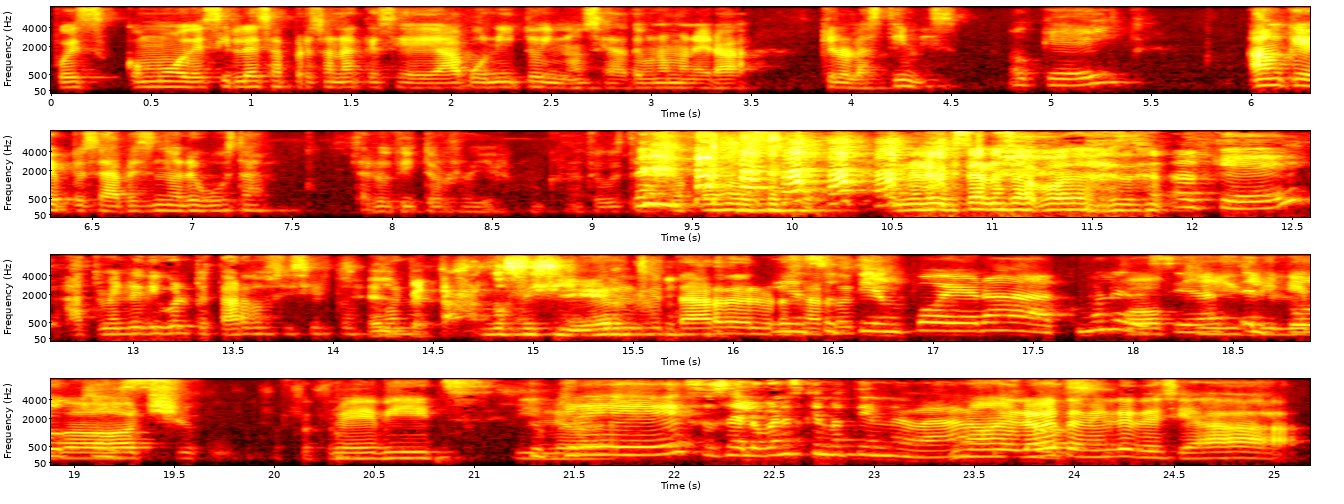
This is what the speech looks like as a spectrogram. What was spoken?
pues, cómo decirle a esa persona que sea bonito y no sea de una manera que lo lastimes. Ok. Aunque pues a veces no le gusta. Saluditos, Roger. no te gustan los apodos. no le gustan los apodos. Ok. Ah, también le digo el petardo, sí es cierto. El petardo, sí es cierto. El petardo, el Y en su tiempo era, ¿cómo le decías? el Billy Botch, Rabbits. ¿Tú crees? O sea, lo bueno es que no tiene nada. No, y luego también le decía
